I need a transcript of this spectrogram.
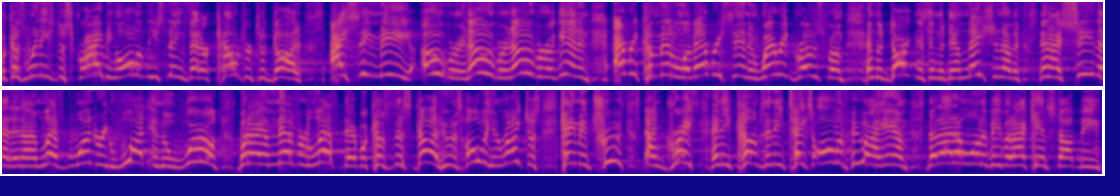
Because when he's describing all of these things that are counter to God, I see me over and over and over again, and every committal of every sin and where it grows from, and the darkness and the damnation of it. And I see that, and I'm left wondering, what in the world? But I am never left there because this God who is holy and righteous came in truth and grace, and he comes and he takes all of who I am that I don't want to be, but I can't stop being,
